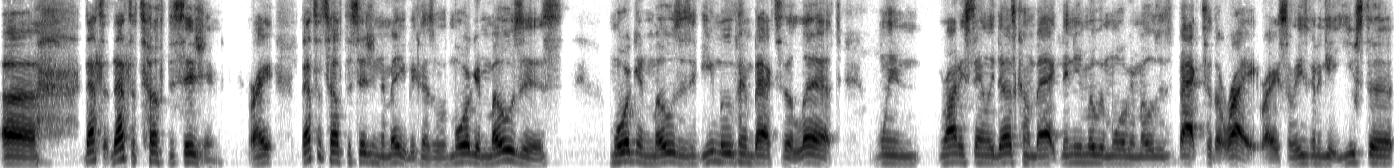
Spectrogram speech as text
uh, that's a, that's a tough decision, right? That's a tough decision to make because with Morgan Moses, Morgan Moses, if you move him back to the left, when Ronnie Stanley does come back, then you're moving Morgan Moses back to the right, right? So he's going to get used to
